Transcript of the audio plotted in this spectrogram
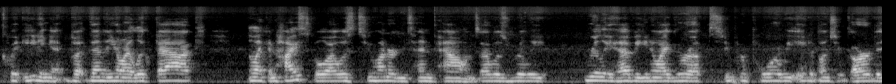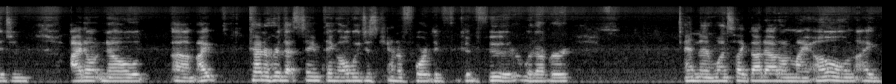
quit eating it. But then, you know, I look back, like in high school, I was 210 pounds. I was really, really heavy. You know, I grew up super poor. We ate a bunch of garbage, and I don't know. Um, I kind of heard that same thing. Oh, we just can't afford the good food or whatever. And then once I got out on my own, I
